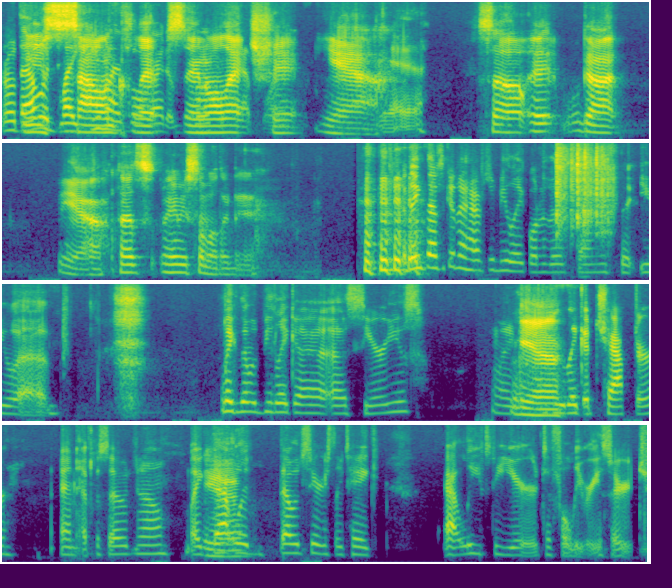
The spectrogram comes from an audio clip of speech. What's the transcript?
Oh, that would like sound as well clips and all at that, point. shit. Yeah. Yeah. So it got, yeah, that's maybe some other day. I think that's gonna have to be like one of those things that you uh like that would be like a, a series. Like Yeah. do like a chapter an episode, you know? Like Yeah. that would that would seriously take at least a year to fully research.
